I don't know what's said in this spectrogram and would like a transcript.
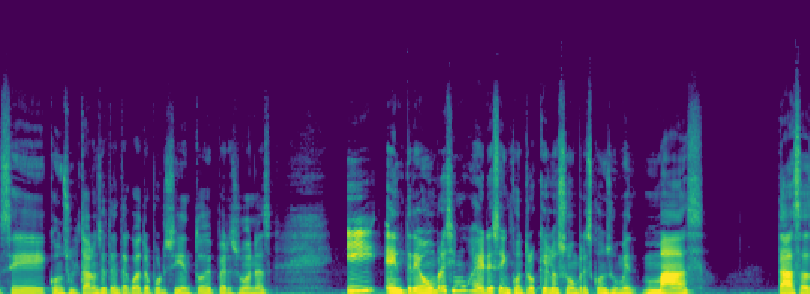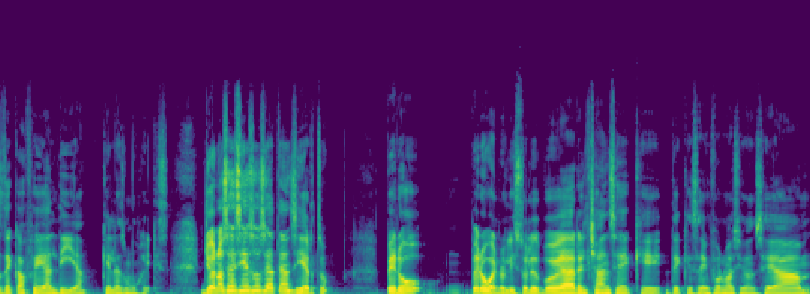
se consultaron 74% de personas. Y entre hombres y mujeres se encontró que los hombres consumen más tazas de café al día que las mujeres. Yo no sé si eso sea tan cierto, pero, pero bueno, listo, les voy a dar el chance de que, de que esa información sea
